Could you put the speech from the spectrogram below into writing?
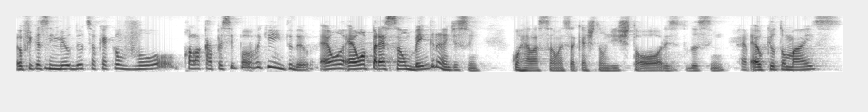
Eu fico assim, meu Deus do céu, o que é que eu vou colocar pra esse povo aqui, entendeu? É uma, é uma pressão bem grande, assim, com relação a essa questão de stories e tudo assim. É- É, o que eu tô mais.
